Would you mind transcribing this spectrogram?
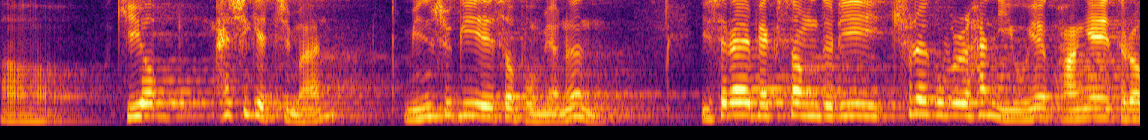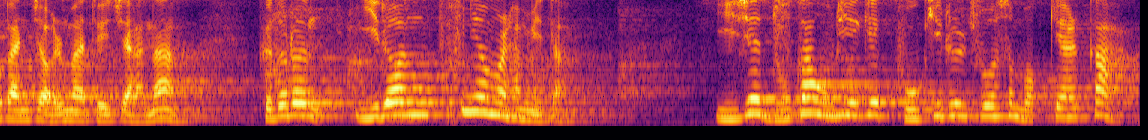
어, 기억하시겠지만 민수기에서 보면은 이스라엘 백성들이 출애굽을 한 이후에 광야에 들어간 지 얼마 되지 않아 그들은 이런 푸념을 합니다. 이제 누가 우리에게 고기를 주어서 먹게 할까?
